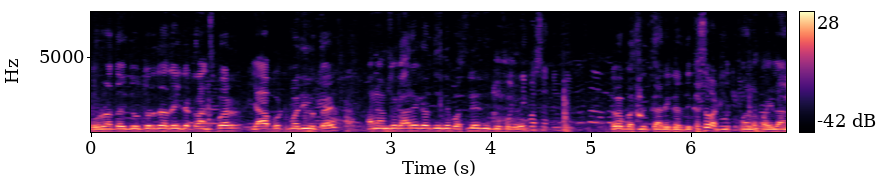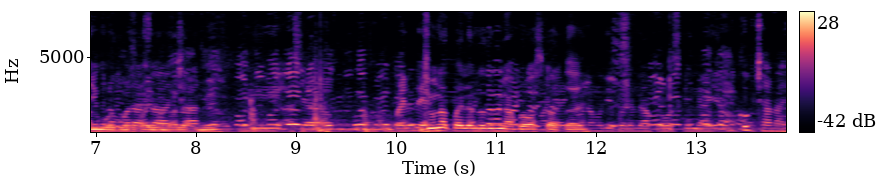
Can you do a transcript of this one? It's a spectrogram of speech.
वरून आता इथे उतरतात इथे ट्रान्सफर या बोटमध्ये होत आहेत. आणि आमचे कार्यकर्ते इथे बसले आहेत इथे सगळे. तेव्हा बसलेत कार्यकर्ते. कसं वाटलं तुम्हाला? पहिला अनुभव तुमचा पहिल्यांदा आला तुम्ही. जीवनात पहिल्यांदा तुम्ही हा प्रवास करताय. जीवनामध्ये पहिल्यांदा हा प्रवास केला आहे आणि खूप छान आहे.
